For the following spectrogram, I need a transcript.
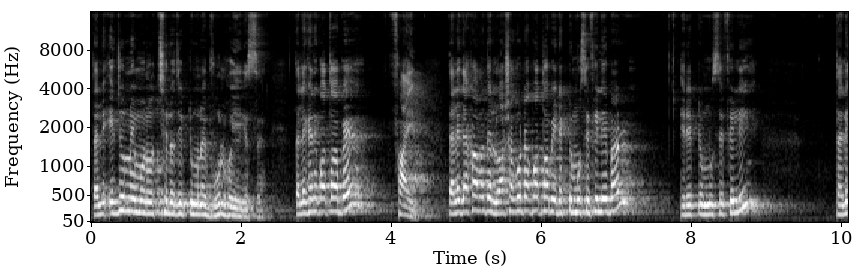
তাহলে এই জন্যই মনে হচ্ছিল যে একটু মনে হয় ভুল হয়ে গেছে। তাহলে এখানে কত হবে? ফাইভ তাহলে দেখো আমাদের লসাগোটা কত হবে? এটা একটু মুছে ফেলি এবার। এটা একটু মুছে ফেলি। তাহলে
